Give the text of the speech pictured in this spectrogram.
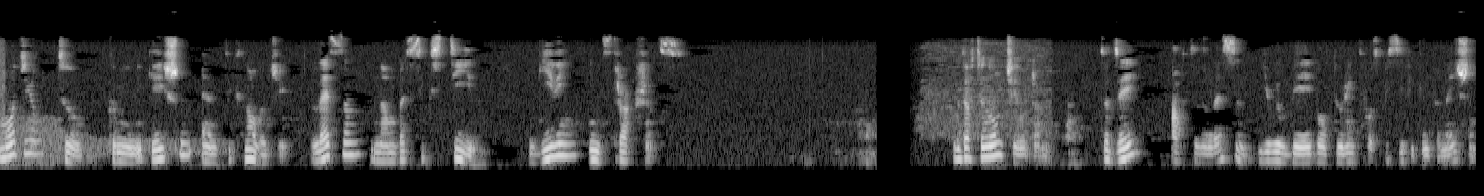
Module 2 Communication and Technology Lesson number 16 Giving Instructions Good afternoon, children. Today, after the lesson, you will be able to read for specific information,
